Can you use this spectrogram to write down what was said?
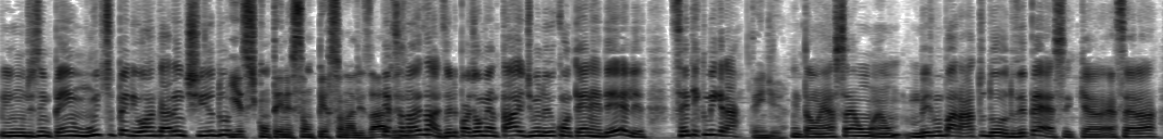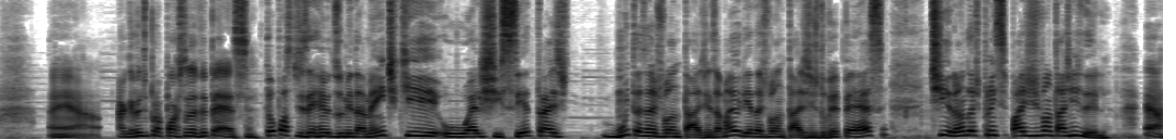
e um desempenho muito superior garantido. E esses containers são personalizados? Personalizados. Ele pode aumentar e diminuir o container dele sem ter que migrar. Entendi. Então, essa é um, é um mesmo barato do, do VPS, que é, essa era é, a grande proposta da VPS. Então, eu posso dizer resumidamente que o LXC traz muitas das vantagens, a maioria das vantagens do VPS, tirando as principais desvantagens dele. É,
